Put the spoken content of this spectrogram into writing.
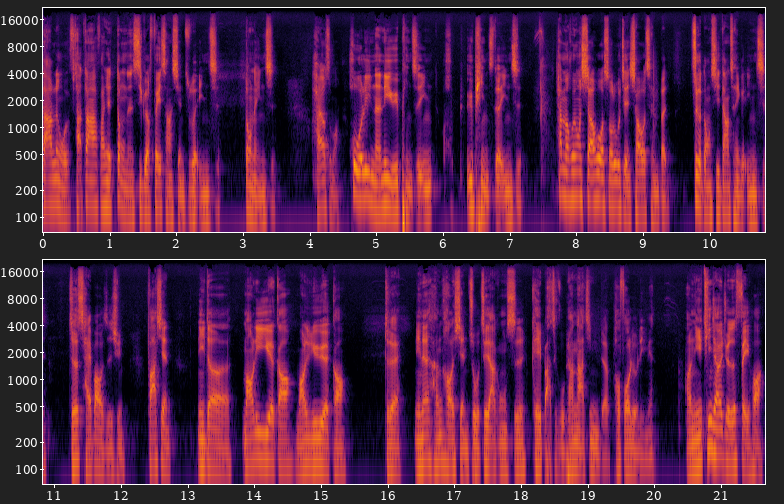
大家认为他，大家发现动能是一个非常显著的因子，动能因子。还有什么获利能力与品质因与品质的因子？他们会用销货收入减销货成本这个东西当成一个因子，这是财报资讯，发现你的毛利越高，毛利率越高，对不对？你能很好的显著这家公司可以把这个股票拿进你的 portfolio 里面。好，你听起来会觉得废话，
